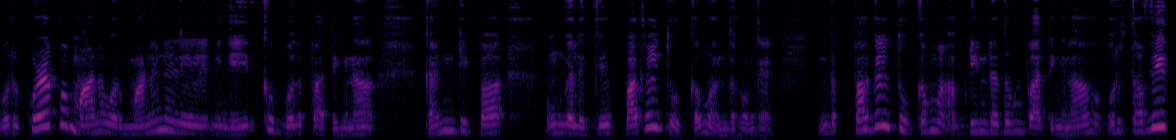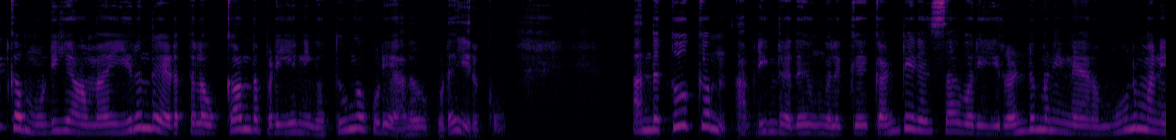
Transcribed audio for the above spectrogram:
ஒரு குழப்பமான ஒரு மனநிலையில் நீங்கள் இருக்கும்போது பார்த்தீங்கன்னா கண்டிப்பாக உங்களுக்கு பகல் தூக்கம் வந்துடுங்க இந்த பகல் தூக்கம் அப்படின்றதும் பார்த்தீங்கன்னா ஒரு தவிர்க்க முடியாமல் இருந்த இடத்துல உட்கார்ந்தபடியே நீங்கள் தூங்கக்கூடிய அளவு கூட இருக்கும். அந்த தூக்கம் அப்படின்றது உங்களுக்கு கண்டினியூஸாக ஒரு ரெண்டு மணி நேரம் மூணு மணி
